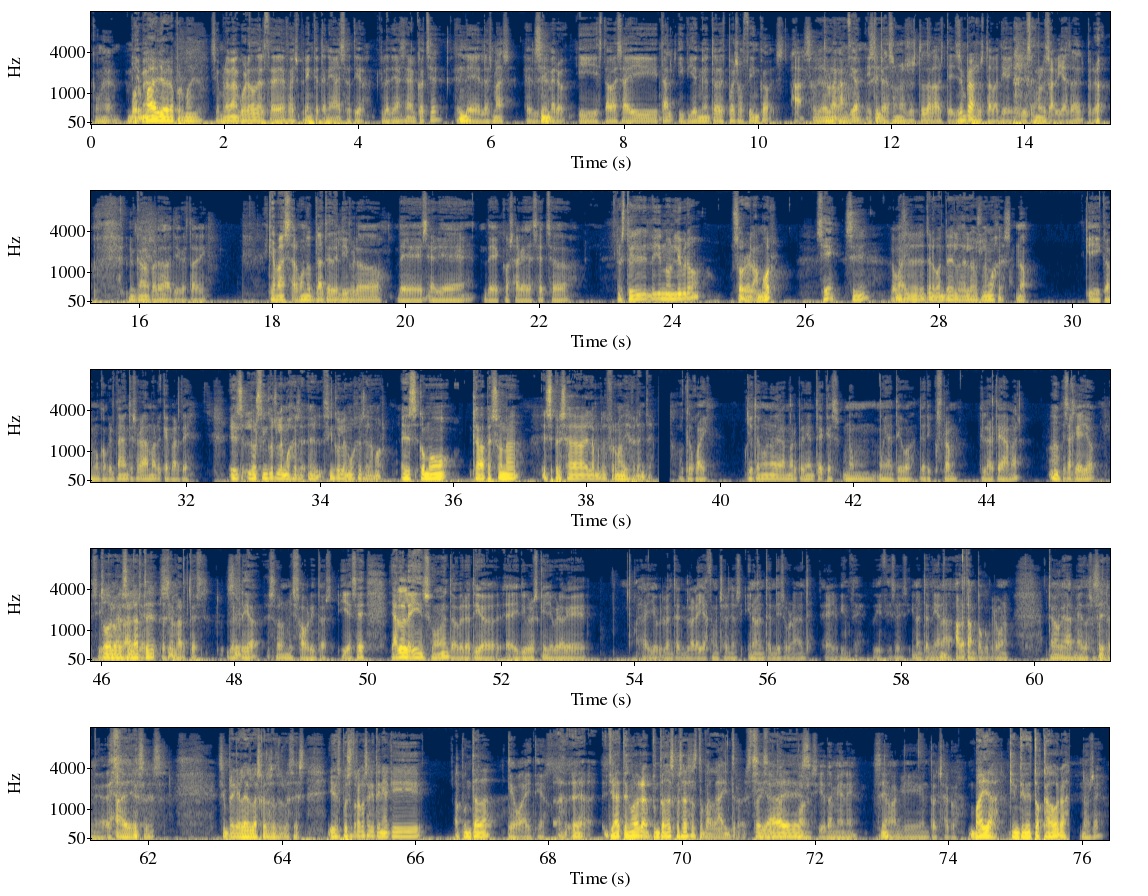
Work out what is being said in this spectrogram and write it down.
como... como- por me- mayo, era por mayo. Siempre me acuerdo del CD de Spring que tenía eso, tío. Que lo tenías en el coche, el del Smash, el. Sí. primero. Y estabas ahí y tal, y 10 minutos después o 5, ah, Salía una una- canción. Y sí. te pegas unos sustos de la hostia. Yo siempre me asustaba, tío. Y eso como lo sabía, ¿sabes? Pero nunca me acordaba, tío, que estaba ahí. ¿Y qué más? ¿Algún update de libro, de serie, de cosa que hayas hecho? Estoy leyendo un libro sobre el amor. Sí, Sí. No sé te lo conté, lo de los lenguajes. no. Y como concretamente sobre el amor, ¿qué parte? Es los cinco lenguajes, el cinco lenguajes del amor. Es como cada persona expresa el amor de forma diferente. Oh, qué guay. Yo tengo uno del amor pendiente que es uno muy antiguo, de Eric Fromm, El arte de amar. Ah, Es aquello. si Todo lo que es el arte, Los sí. el artes de Sí. frío son mis favoritos. Y ese, ya lo leí en su momento, pero tío, hay libros que yo creo que. O sea, yo lo, enten- lo leí hace muchos años y no lo entendí seguramente. Era yo 15, 16 y no entendía nada. Ahora tampoco, pero bueno, tengo que darme dos sí. oportunidades. Ahí, eso es. Siempre hay que leer las cosas dos veces. Y después otra cosa que tenía aquí apuntada. Qué guay, tío. eh, ya tengo apuntadas cosas hasta para la intro. Esto Sí, ya es... Bueno, sí, yo también, ¿eh? Sí. Tengo aquí un tochaco. Vaya, ¿quién tiene toca ahora? No sé.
